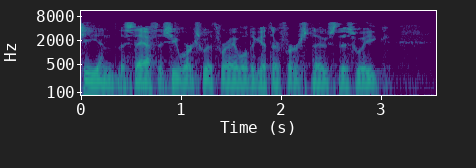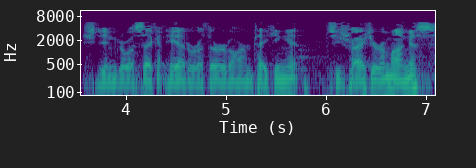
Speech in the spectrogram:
she and the staff that she works with were able to get their first dose this week. She didn't grow a second head or a third arm taking it. She's right here among us,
